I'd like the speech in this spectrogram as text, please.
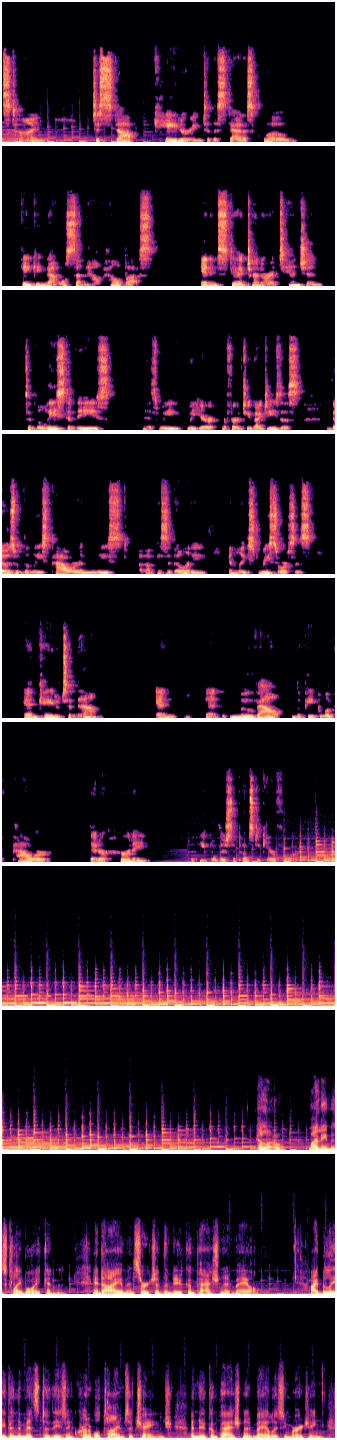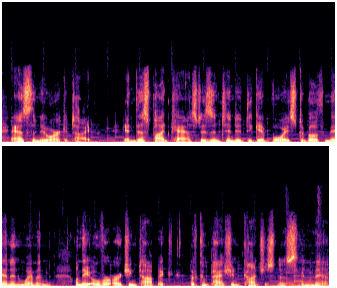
it's time to stop catering to the status quo, thinking that will somehow help us, and instead turn our attention to the least of these, as we, we hear it referred to by Jesus, mm. those with the least power and the least uh, visibility and least resources, and cater to them and and move out the people of power that are hurting the people they're supposed to care for. Hello, my name is Clay Boykin, and I am in search of the new compassionate male. I believe in the midst of these incredible times of change, a new compassionate male is emerging as the new archetype and this podcast is intended to give voice to both men and women on the overarching topic of compassion consciousness in men.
